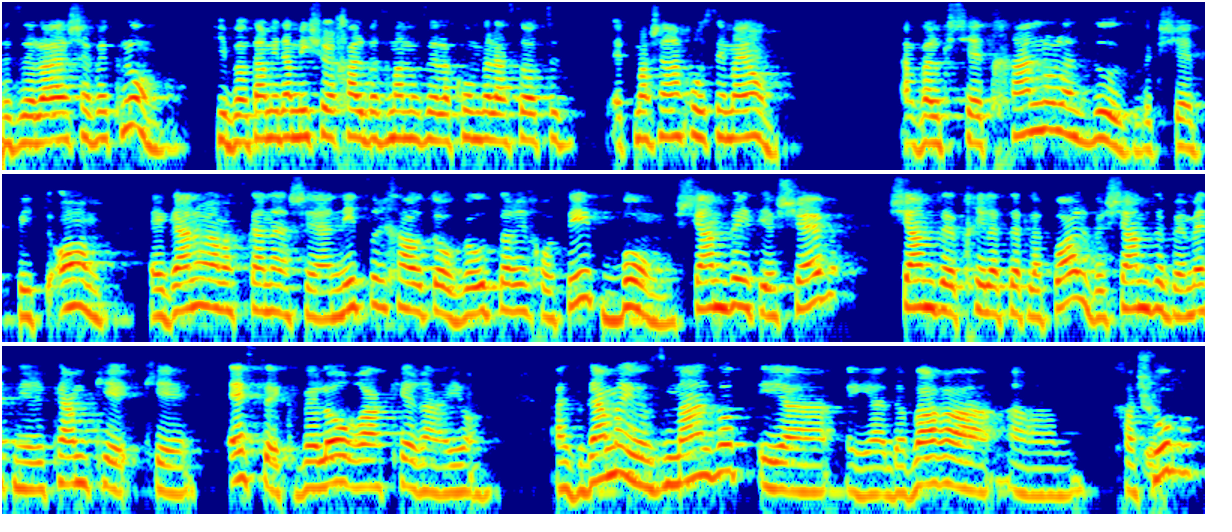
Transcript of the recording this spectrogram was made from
וזה לא היה שווה כלום. כי באותה מידה מישהו יכל בזמן הזה לקום ולעשות את, את מה שאנחנו עושים היום. אבל כשהתחלנו לזוז, וכשפתאום הגענו למסקנה שאני צריכה אותו והוא צריך אותי, בום, שם זה התיישב, שם זה התחיל לצאת לפועל, ושם זה באמת נרקם כ- כעסק ולא רק כרעיון. אז גם היוזמה הזאת היא, ה- היא הדבר החשוב,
